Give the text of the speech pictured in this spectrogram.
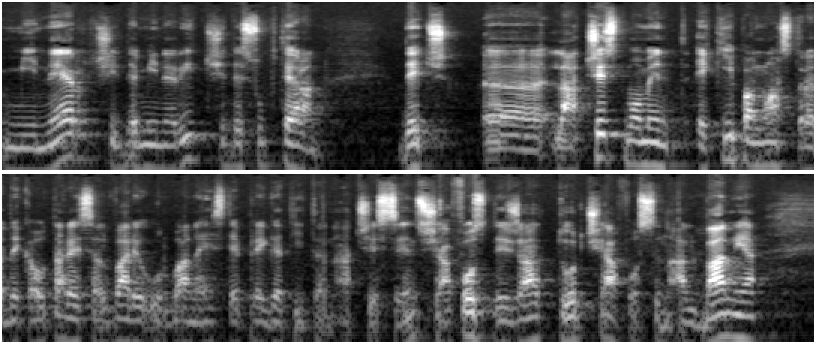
miner și de minerit și de subteran. Deci, uh, la acest moment, echipa noastră de căutare-salvare urbană este pregătită în acest sens și a fost deja Turcia, a fost în Albania uh,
